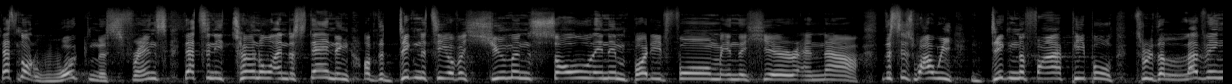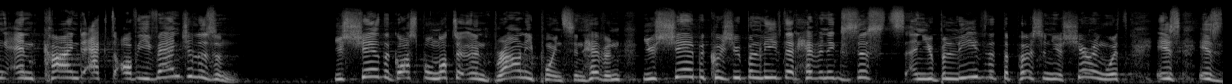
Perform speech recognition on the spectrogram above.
That's not wokeness, friends. That's an eternal understanding of the dignity of a human soul in embodied form in the here and now. This is why we dignify people through the loving and kind act of evangelism. You share the gospel not to earn brownie points in heaven. You share because you believe that heaven exists and you believe that the person you're sharing with is, is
